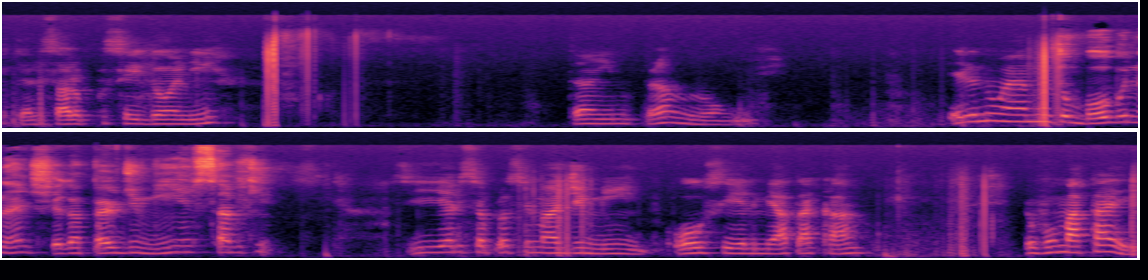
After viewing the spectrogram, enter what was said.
Aquele sauro Poseidon tá indo pra longe. Ele não é muito bobo, né? De chegar perto de mim, ele sabe que se ele se aproximar de mim ou se ele me atacar, eu vou matar ele.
